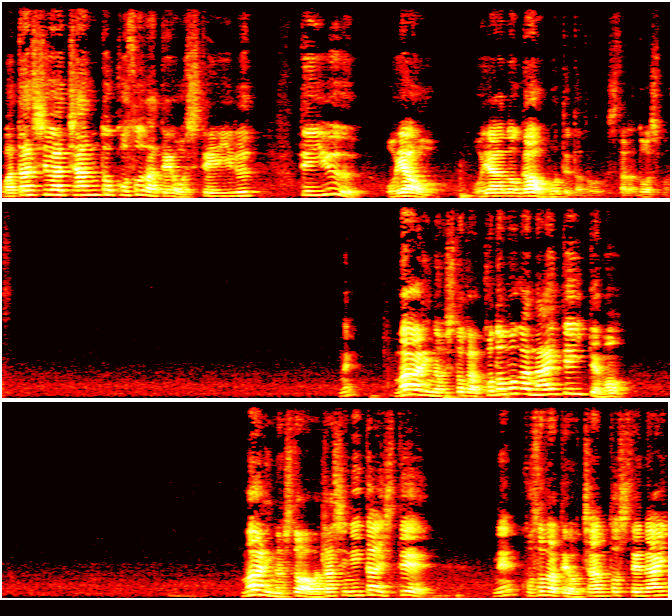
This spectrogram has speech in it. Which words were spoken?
私はちゃんと子育てをしているっていう親を親の我を持ってたとしたらどうしますね周りの人が子供が泣いていても周りの人は私に対して、ね、子育てをちゃんとしてないっ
